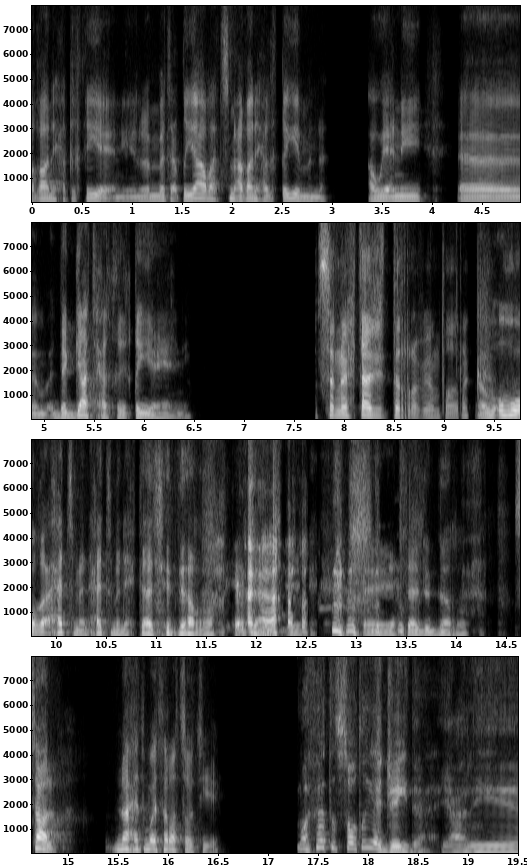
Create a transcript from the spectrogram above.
أغاني حقيقية. يعني لما تعطيه راح تسمع أغاني حقيقية منه. أو يعني دقات حقيقية يعني. بس إنه يحتاج يتدرب يا مبارك وهو حتما حتما يحتاج يتدرب. يحتاج إيه، إيه، يحتاج يتدرب. سال من ناحية مؤثرات صوتية. المؤثرات الصوتية جيدة يعني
